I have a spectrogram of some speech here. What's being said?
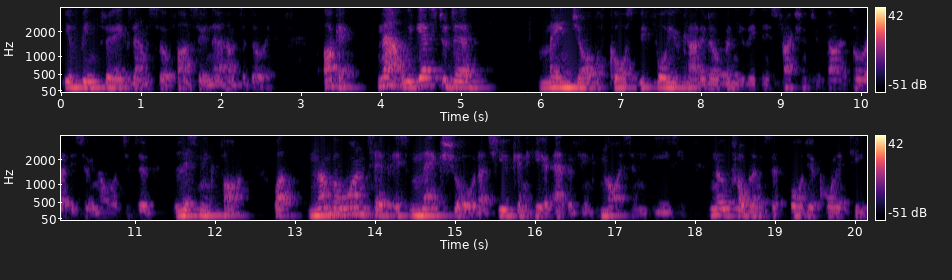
You've been through exams so far, so you know how to do it. Okay, now we get to the main job, of course, before you cut it open, you read the instructions, you've done it already, so you know what to do. Listening part. Well, number one tip is make sure that you can hear everything nice and easy. No problems with audio quality,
